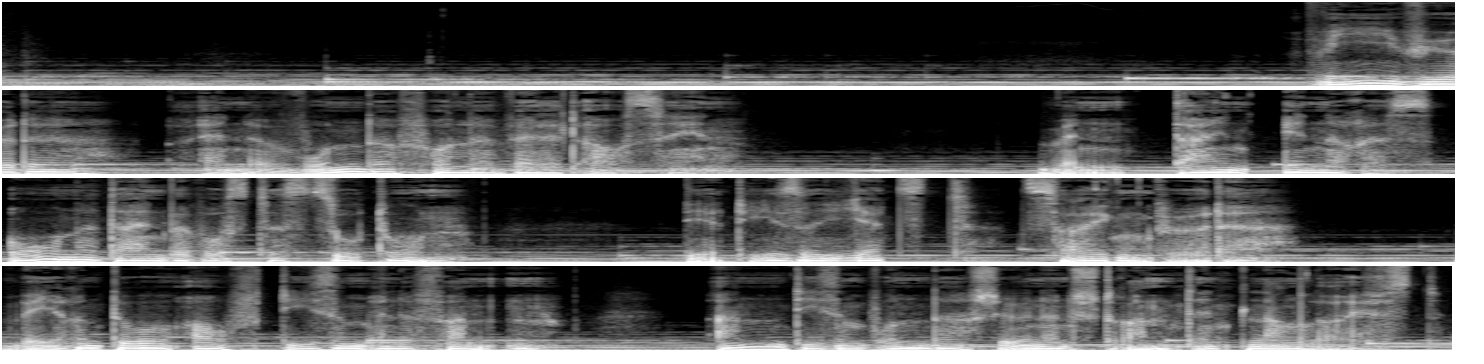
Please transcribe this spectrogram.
Wie würde eine wundervolle Welt aussehen, wenn dein Inneres ohne dein bewusstes Zutun dir diese jetzt zeigen würde, während du auf diesem Elefanten an diesem wunderschönen Strand entlangläufst.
